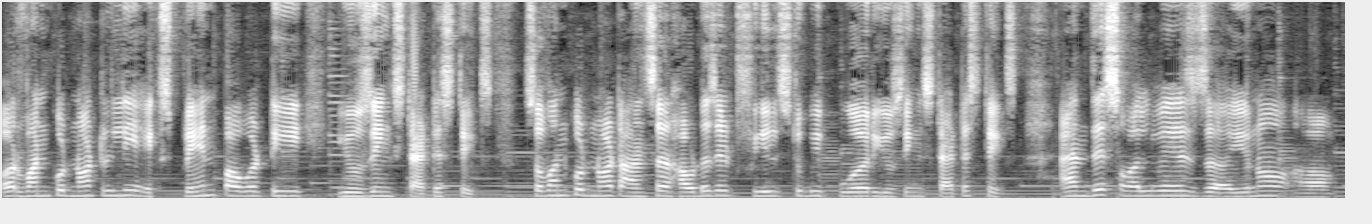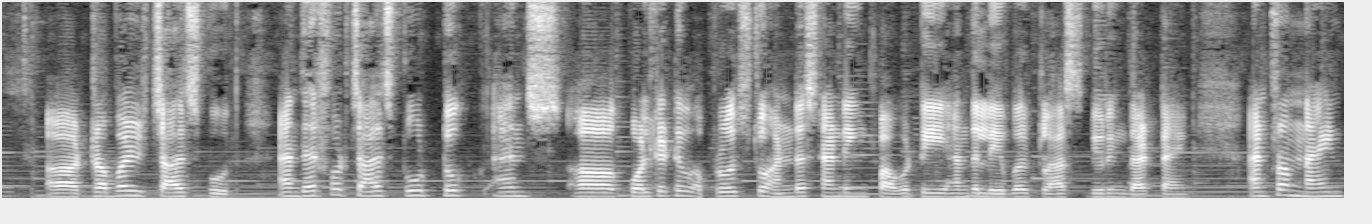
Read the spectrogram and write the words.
or one could not really explain poverty using statistics. So one could not answer how does it feels to be poor using statistics? And this always uh, you know uh, troubled Charles Booth, and therefore Charles Booth took an uh, qualitative approach to understanding poverty and the labor class during that time. And from nine,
